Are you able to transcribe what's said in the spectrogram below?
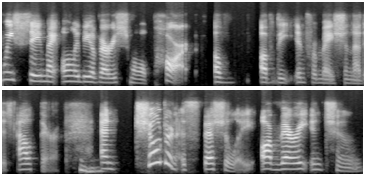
we see may only be a very small part of, of the information that is out there. Mm-hmm. And children, especially, are very in tune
